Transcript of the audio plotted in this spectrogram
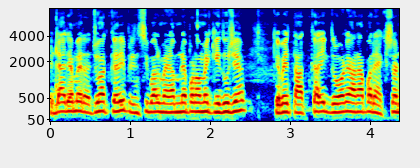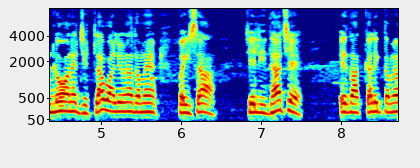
એટલે આજે અમે રજૂઆત કરી. પ્રિન્સિપાલ મેડમને પણ અમે કીધું છે કે ભાઈ તાત્કાલિક ધોરણે આના પર એક્શન લો અને જેટલા વાલીઓના તમે પૈસા જે લીધા છે એ તાત્કાલિક તમે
